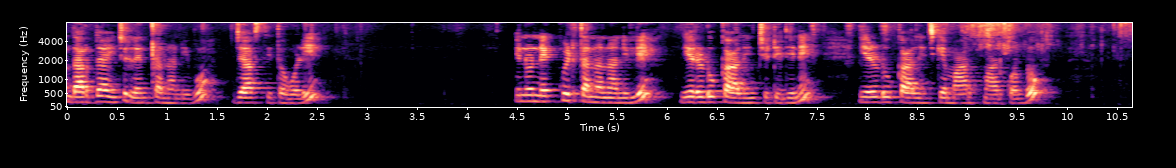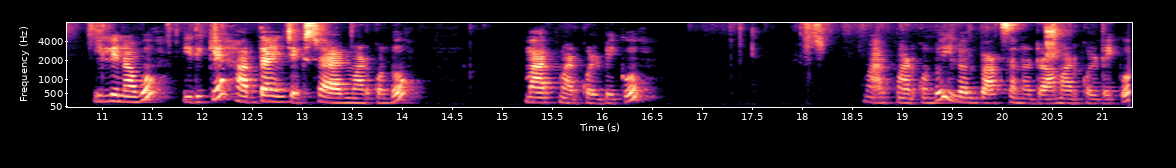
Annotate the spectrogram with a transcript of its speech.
ಒಂದು ಅರ್ಧ ಇಂಚ್ ಲೆಂತನ್ನು ನೀವು ಜಾಸ್ತಿ ತೊಗೊಳ್ಳಿ. ಇನ್ನು ನೆಕ್ ಬಿಡ್ತನ ನಾನಿಲ್ಲಿ ಎರಡು ಕಾಲು ಇಂಚ್ ಇಟ್ಟಿದ್ದೀನಿ. ಎರಡು ಕಾಲು ಇಂಚ್ಗೆ ಮಾರ್ಕ್ ಮಾಡಿಕೊಂಡು. ಇಲ್ಲಿ ನಾವು ಇದಕ್ಕೆ ಅರ್ಧ ಇಂಚ್ ಎಕ್ಸ್ಟ್ರಾ ಆ್ಯಡ್ ಮಾಡಿಕೊಂಡು ಮಾರ್ಕ್ ಮಾಡಿಕೊಳ್ಬೇಕು. ಮಾರ್ಕ್ ಮಾಡಿಕೊಂಡು ಇಲ್ಲೊಂದು ಬಾಕ್ಸನ್ನು ಡ್ರಾ ಮಾಡ್ಕೊಳ್ಬೇಕು.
